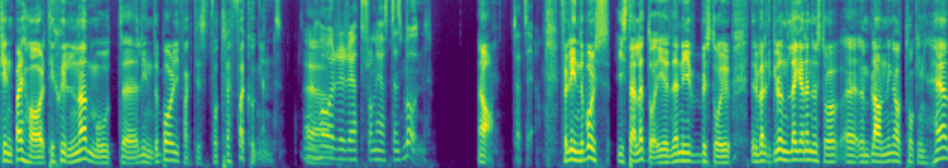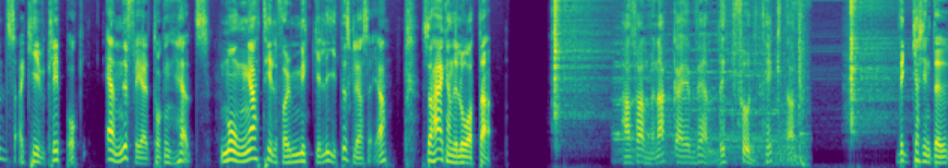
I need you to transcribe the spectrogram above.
Klintberg har, till skillnad mot eh, Lindeborg, faktiskt fått träffa kungen. Hon Eh. hör det rätt från hästens mun, Ja. så att säga. För Lindeborgs istället då, den består ju, den är väldigt grundläggande, den består eh, en blandning av talking heads, arkivklipp och ännu fler talking heads. Många tillför mycket lite skulle jag säga. Så här kan det låta. Hans almanacka är väldigt fulltecknad. Det kanske inte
